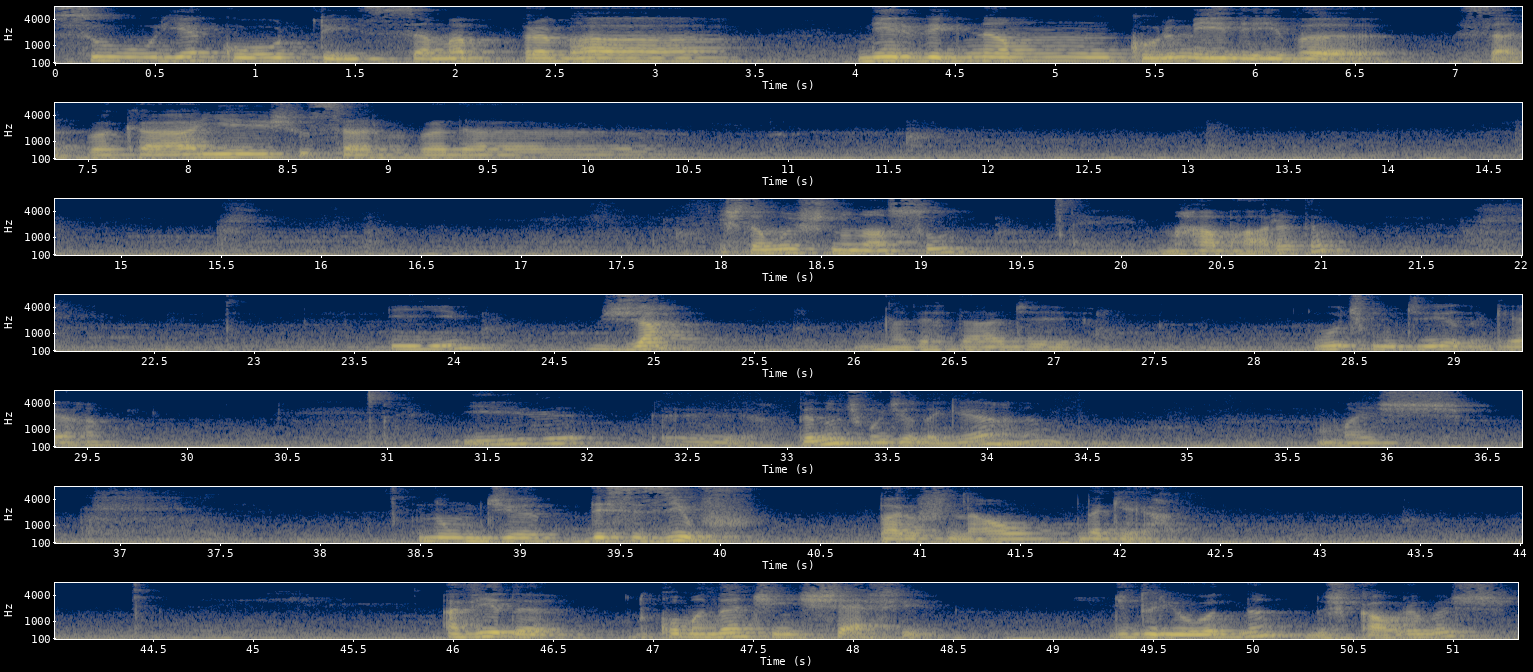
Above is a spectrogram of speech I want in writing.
महाकाय सूर्यकोटि समप्रभा निर्विघ्नं कुरु मे देव सर्वकार्येषु सर्वदा Estamos no nosso eh, Mahabharata e já, na verdade, no último dia da guerra e é, penúltimo dia da guerra, né? mas num dia decisivo para o final da guerra. A vida do comandante em chefe de Duryodhana, dos Kauravas,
